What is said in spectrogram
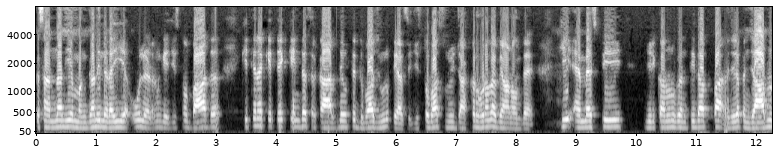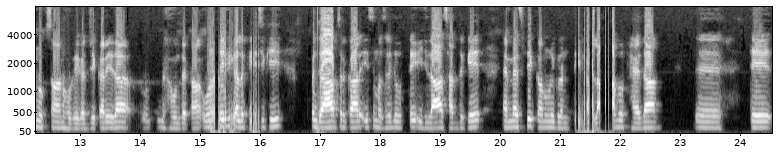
ਕਿਸਾਨਾਂ ਦੀਆਂ ਮੰਗਾਂ ਦੀ ਲੜਾਈ ਹੈ, ਉਹ ਲੜਨਗੇ, ਜਿਸ ਤੋਂ ਬਾਅਦ ਕਿਤੇ ਨਾ ਕਿਤੇ ਕੇਂਦਰ ਸਰਕਾਰ ਦੇ ਉੱਤੇ ਦਬਾਅ ਜ਼ਰੂਰ ਪਿਆ ਸੀ। ਜਿਸ ਤੋਂ ਬਾਅਦ ਸੁਨੀਲ ਜਾਖੜ ਹੋਰਾਂ ਦਾ ਬਿਆਨ ਆਉਂਦਾ ਹੈ ਕਿ ਐਮਐਸਪੀ ਜਿਹੜੀ ਕਾਨੂੰਨ ਗਰੰਟੀ ਦਾ ਜਿਹੜਾ ਪੰਜਾਬ ਨੂੰ ਨੁਕਸਾਨ ਹੋਵੇਗਾ, ਜੇਕਰ ਇਹਦਾ ਹੁੰਦਾ ਤਾਂ, ਉਹਨਾਂ ਨੇ ਇਹ ਵੀ ਗੱਲ ਕਹੀ ਸੀ ਕਿ ਪੰਜਾਬ ਸਰਕਾਰ ਇਸ ਮਸਲੇ ਦੇ ਉੱਤੇ ਇਜਲਾਸ ਸੱਦ ਕੇ ਐਮਐਸਪੀ ਕਾਨੂੰਨੀ ਗਰੰਟੀ ਦਾ ਲਾਭ, ਫਾਇਦਾ ਤੇ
